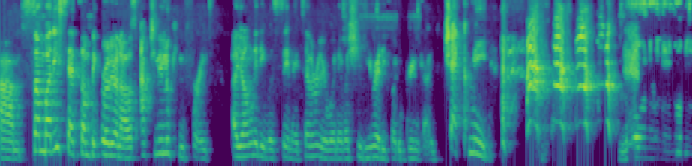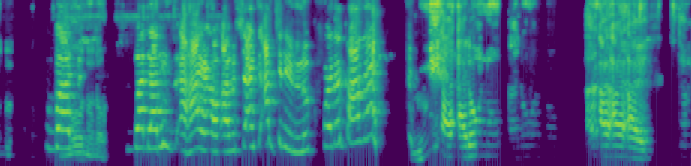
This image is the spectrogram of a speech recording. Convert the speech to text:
Um, somebody said something earlier, and I was actually looking for it. A young lady was saying, "I tell her whenever she be ready for the green card, check me." No, no, no, no, no, no. But No, no, no. but that is a higher up. I was trying to actually look for the comment. Me, I, I don't know. I don't know. I, I, I, I Stanley,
